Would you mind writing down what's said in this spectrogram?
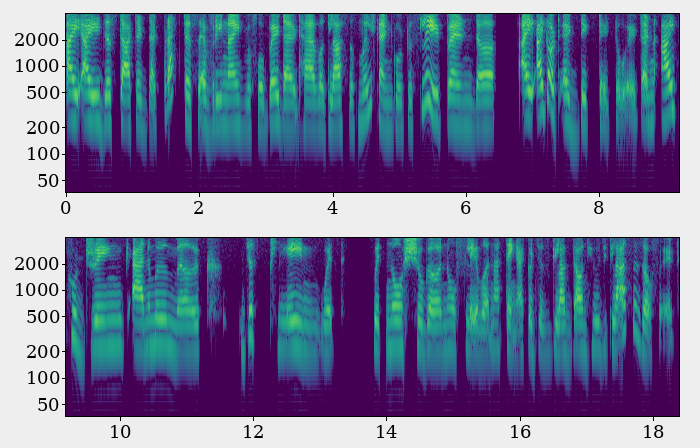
I I just started that practice every night before bed. I'd have a glass of milk and go to sleep, and uh, I I got addicted to it, and I could drink animal milk just plain with with no sugar, no flavor, nothing. I could just glug down huge glasses of it.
